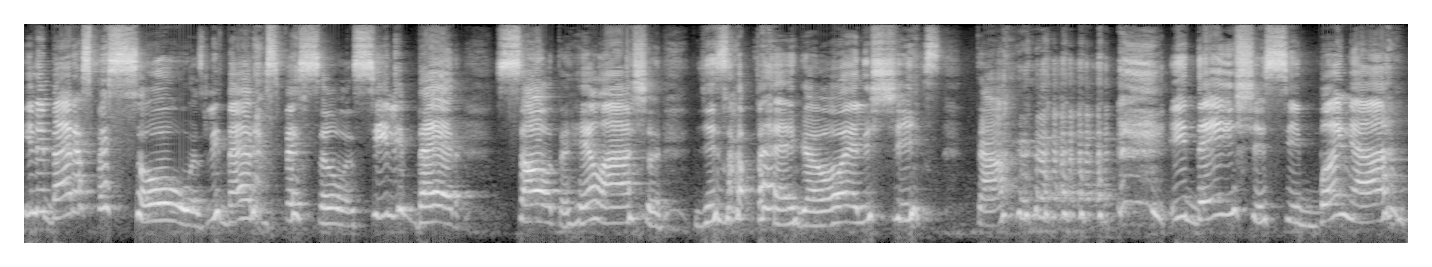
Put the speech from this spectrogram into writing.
e libera as pessoas, libera as pessoas, se libera, solta, relaxa, desapega, OLX, tá? e deixe-se banhar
